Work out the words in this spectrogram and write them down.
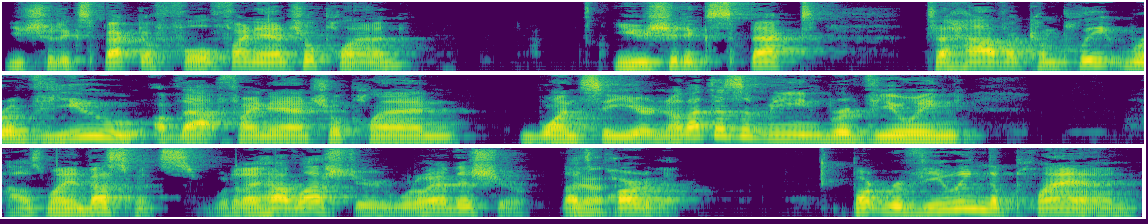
you should expect a full financial plan. You should expect to have a complete review of that financial plan once a year. Now, that doesn't mean reviewing how's my investments? What did I have last year? What do I have this year? That's yeah. part of it. But reviewing the plan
